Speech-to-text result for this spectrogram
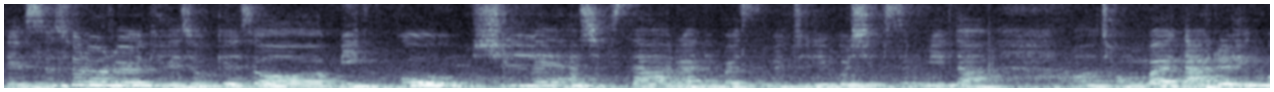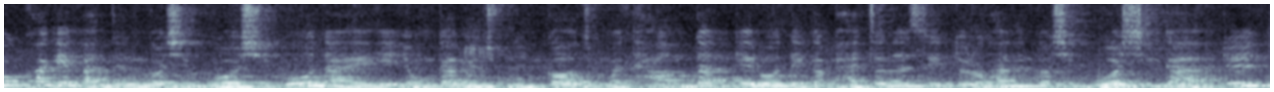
네, 스스로를 계속해서 믿고 신뢰하십사라는 말씀을 드리고 싶습니다. 어, 정말 나를 행복하게 만드는 것이 무엇이고 나에게 영감을 주는 것, 정말 다음 단계로 내가 발전할 수 있도록 하는 것이 무엇인가를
